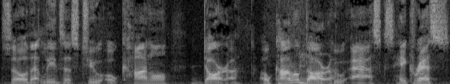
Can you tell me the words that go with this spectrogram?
So that leads us to O'Connell Dara, O'Connell Dara. who asks, "Hey Chris,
